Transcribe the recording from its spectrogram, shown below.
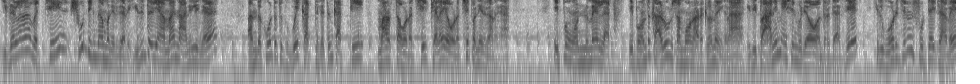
இதெல்லாம் வச்சு ஷூட்டிங் தான் பண்ணிருக்காரு இது தெரியாம நான் அணிலிங்க அந்த கூட்டத்துக்கு போய் கத்து கத்துன்னு கத்தி மரத்தை உடைச்சி கிளைய உடைச்சி பண்ணிருக்கானுங்க இப்போ ஒண்ணுமே இல்ல. இப்போ வந்து கரூர் சம்பவம் நடக்கலன்னு வைங்களேன். இது இப்ப அனிமேஷன் வீடியோ வந்திருக்காரு. இது ஒரிஜினல் ஃபுட்டேஜாவே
